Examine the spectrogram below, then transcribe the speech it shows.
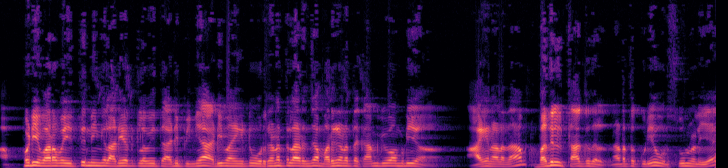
அப்படி வர வைத்து நீங்கள் அடியாட்களை வைத்து அடிப்பீங்க அடி வாங்கிட்டு ஒரு கணத்தில் அறிஞ்சால் மறுகணத்தை காமிக்கவா முடியும்? அதனால தான் பதில் தாக்குதல் நடத்தக்கூடிய ஒரு சூழ்நிலையை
